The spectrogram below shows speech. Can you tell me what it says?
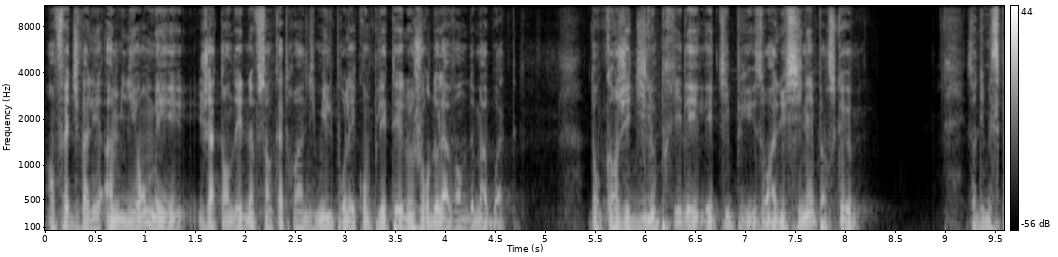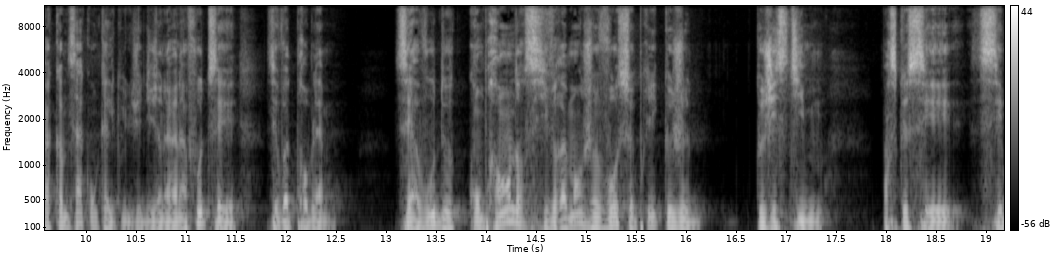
en fait, je valais un million, mais j'attendais 990 000 pour les compléter le jour de la vente de ma boîte. Donc, quand j'ai dit le prix, les, les types, ils ont halluciné parce que ils ont dit, mais c'est pas comme ça qu'on calcule. J'ai dit, j'en ai rien à foutre, c'est, c'est votre problème. C'est à vous de comprendre si vraiment je vaux ce prix que je, que j'estime. Parce que c'est, c'est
